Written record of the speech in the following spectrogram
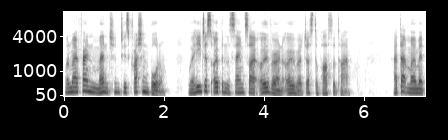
when my friend mentioned his crushing boredom, where he just opened the same site over and over just to pass the time. At that moment,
